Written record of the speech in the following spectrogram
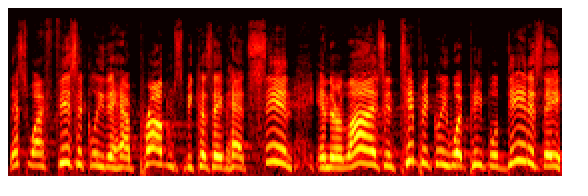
That's why physically they have problems because they've had sin in their lives. And typically, what people did is they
